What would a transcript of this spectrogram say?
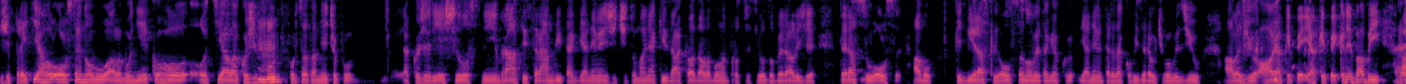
že pretiahol Olsenovu alebo niekoho odtiaľ, akože mm-hmm. furt, furt sa tam niečo po, akože riešilo s ním v rámci srandy, tak ja neviem, že či to má nejaký základ, alebo len proste si ho doberali, že teraz sú Olsen, alebo keď vyrastli Olsenové, tak ako, ja neviem teraz ako vyzerajú, či vôbec žijú, ale že oh, jaké, pe, jaké pekné baby hey. a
